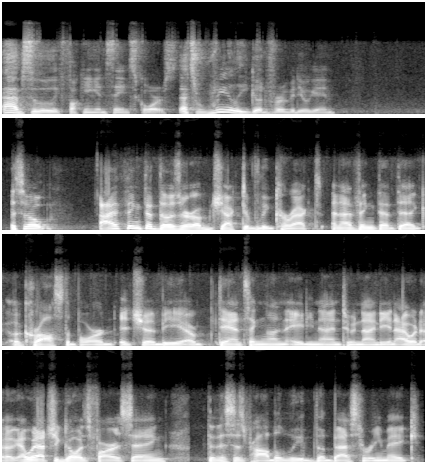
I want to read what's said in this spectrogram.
absolutely fucking insane scores. That's really good for a video game. So I think that those are objectively correct, and I think that like across the board it should be uh, dancing on an 89 to a 90. And I would I would actually go as far as saying that this is probably the best remake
